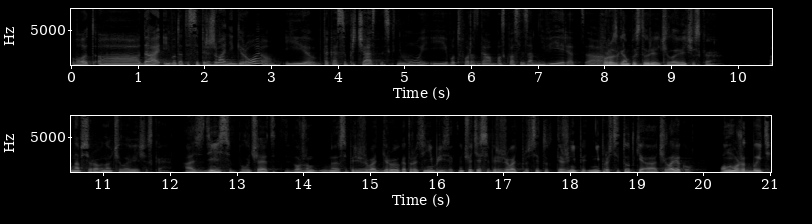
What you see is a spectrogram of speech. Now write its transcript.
Вот, а, да, и вот это сопереживание герою и такая сопричастность к нему, и вот Форест Гамп, «Москва слезам не верит». А. Форест Гамп история человеческая, она все равно человеческая. А здесь, получается, ты должен э, сопереживать герою, который тебе не близок. Ну что тебе сопереживать проститутке? Ты же не, не проститутке, а человеку. Он может быть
